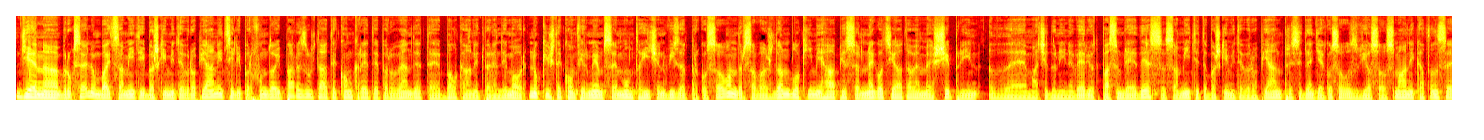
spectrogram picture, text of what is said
Dje në Bruksel u mbajt samiti i Bashkimit Evropian, i cili përfundoi pa rezultate konkrete për vendet e Ballkanit Perëndimor. Nuk kishte konfirmim se mund të hiqen vizat për Kosovën, ndërsa vazhdon bllokimi i hapjes së negociatave me Shqipërinë dhe Maqedoninë e Veriut. Pas mbledhjes së Samitit të Bashkimit Evropian, presidentja e Kosovës, Vjosa Osmani, ka thënë se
